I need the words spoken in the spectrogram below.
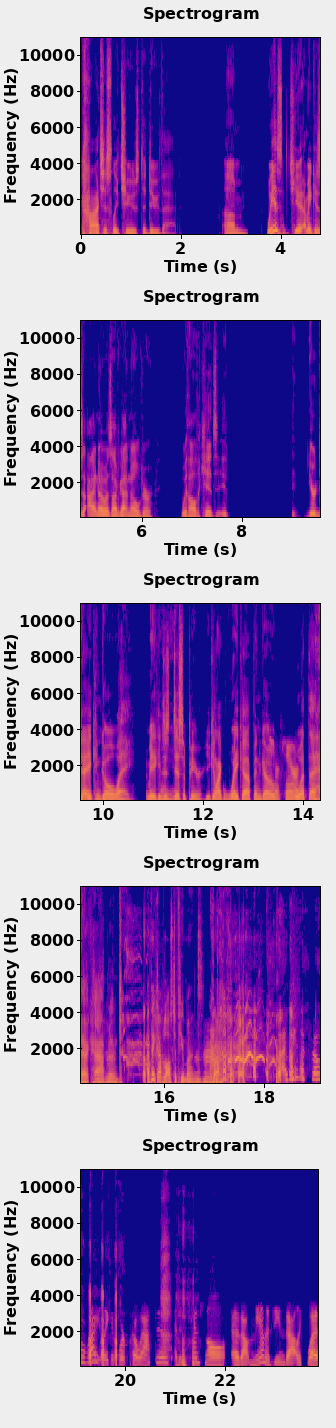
consciously choose to do that. Um, we as I mean, because I know as I've gotten older, with all the kids, it your day can go away. I mean, it can oh, just yeah. disappear. You can like wake up and go, sure "What the heck mm-hmm. happened?" Mm-hmm. I think I've lost a few months. Mm-hmm. I think that's so right. Like if we're proactive and intentional about managing that, like what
